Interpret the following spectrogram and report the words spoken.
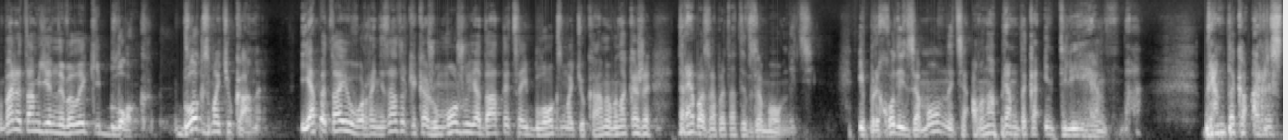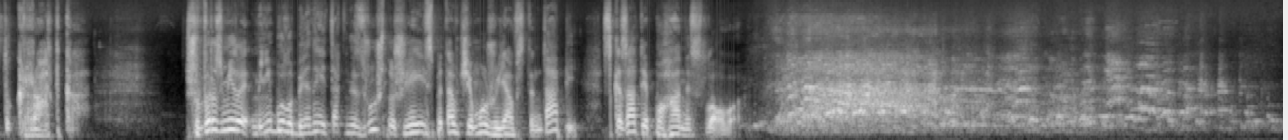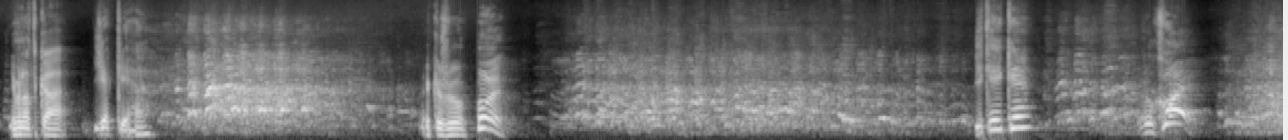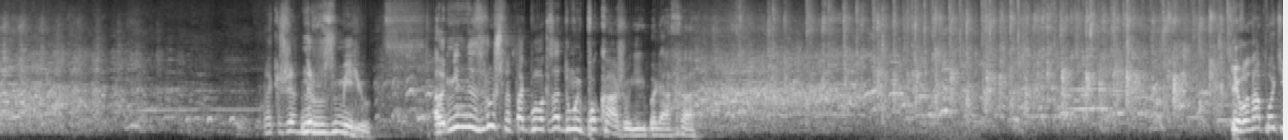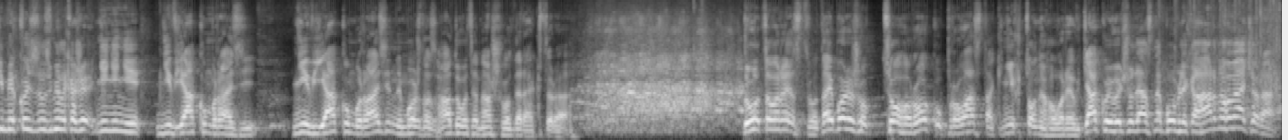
в мене там є невеликий блок. Блок з матюками. Я питаю в організаторки, кажу, можу я дати цей блок з матюками? Вона каже, треба запитати в замовниці. І приходить замовниця, а вона прям така інтелігентна, прям така аристократка. Щоб ви розуміли, мені було біля неї так незручно, що я її спитав, чи можу я в стендапі сказати погане слово. І вона така, яке? Я кажу: ой. Яке яке? Хой! Вона каже, не розумію. Але мені незручно так було казати, думаю, покажу їй, бляха. І вона потім якось зрозуміла, каже: ні, ні, ні, ні в якому разі, ні в якому разі не можна згадувати нашого директора. Думаю, товариство, дай Боже, щоб цього року про вас так ніхто не говорив. Дякую, ви чудесна публіка. Гарного вечора!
